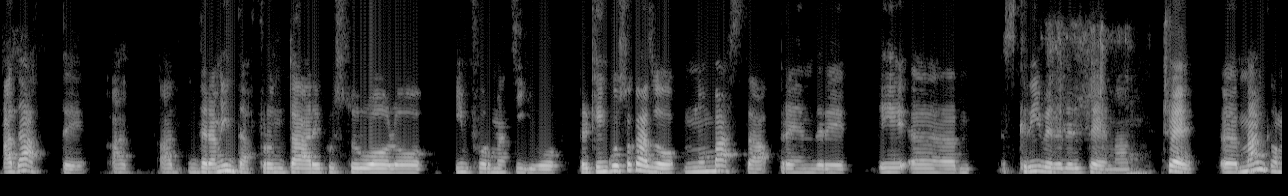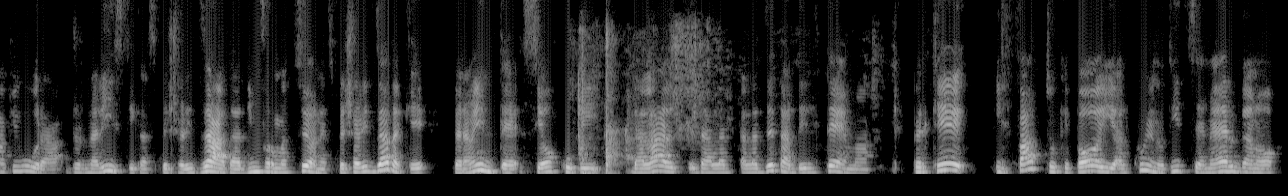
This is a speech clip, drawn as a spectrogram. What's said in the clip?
adatte a, a, veramente affrontare questo ruolo informativo, perché in questo caso non basta prendere e eh, scrivere del tema, cioè eh, manca una figura giornalistica specializzata, di informazione specializzata che veramente si occupi dalla, dalla, dalla Z del tema, perché il fatto che poi alcune notizie emergano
